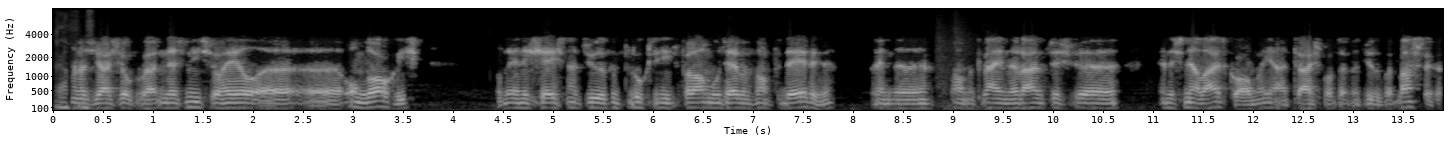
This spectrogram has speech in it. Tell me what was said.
Ja, maar dat is juist ook dat is niet zo heel uh, onlogisch. Want de NEC is natuurlijk een ploeg die het vooral moet hebben van verdedigen. En van de kleine ruimtes en er snel uitkomen. Ja, thuis wordt dat natuurlijk wat lastiger.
